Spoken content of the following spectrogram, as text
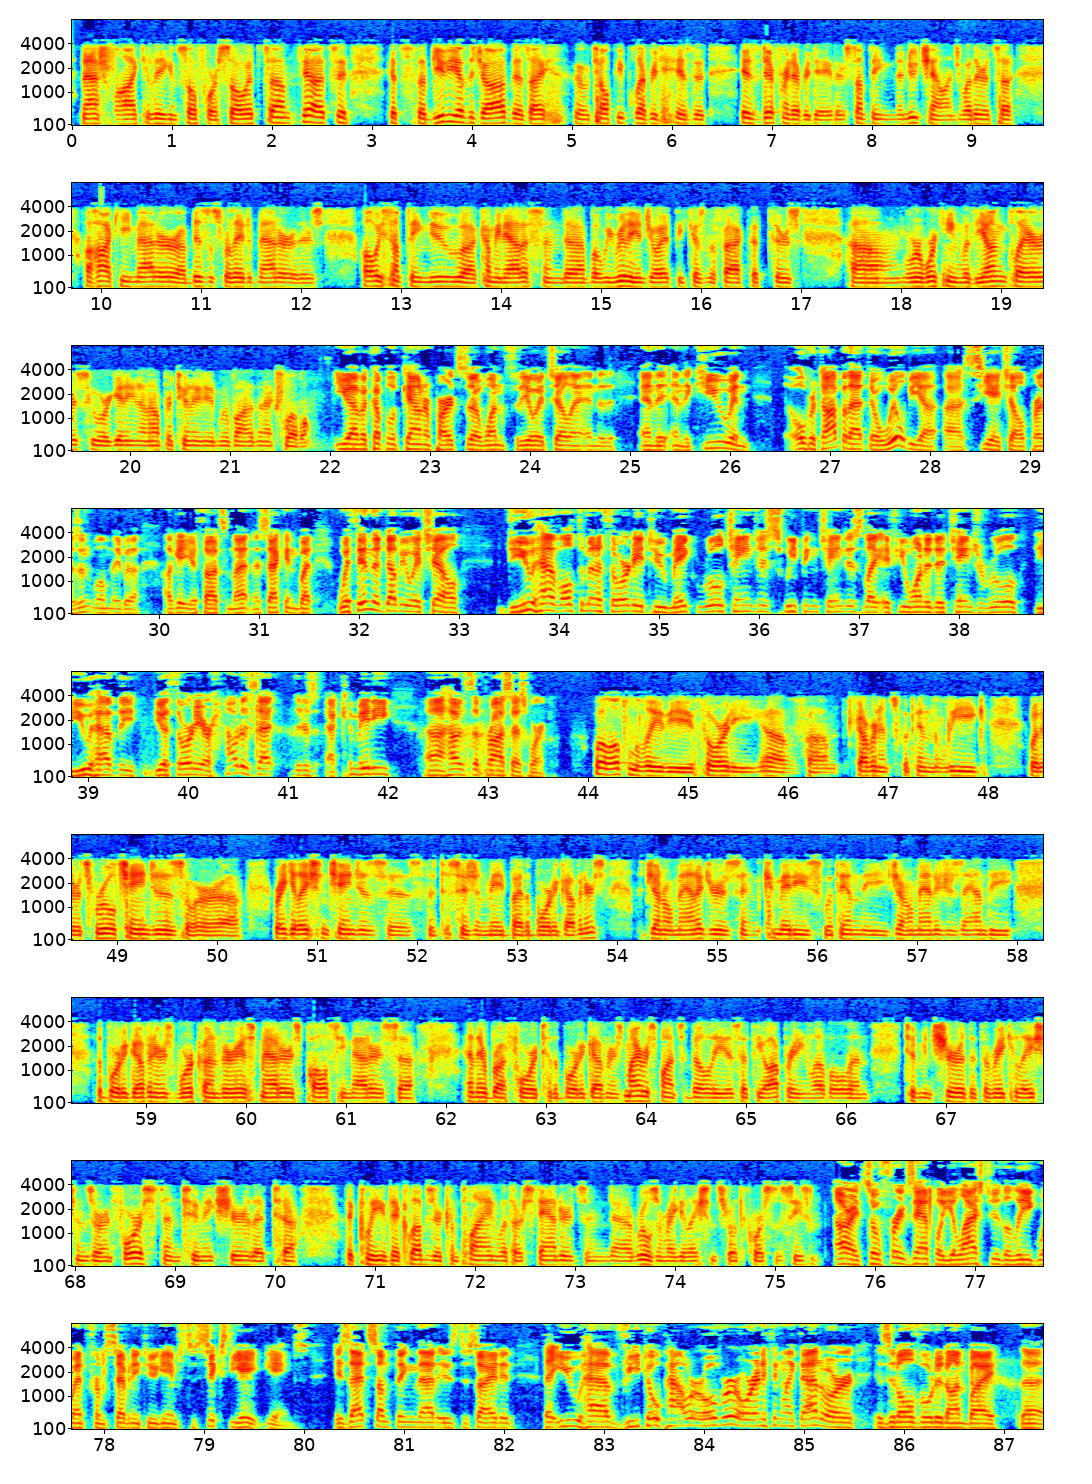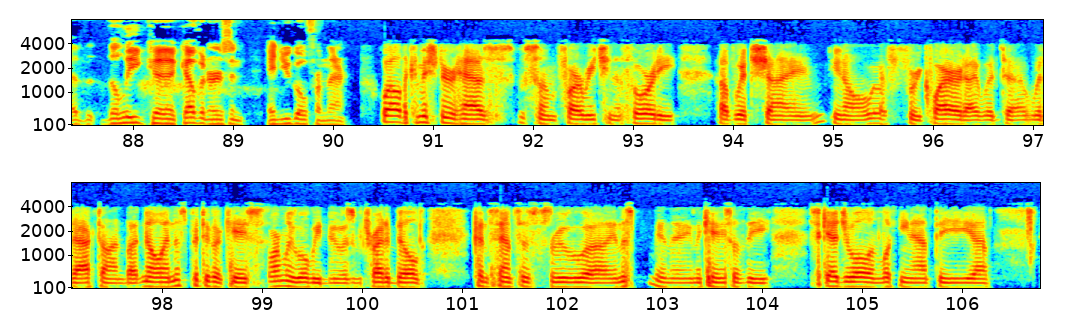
National Hockey League and so forth. So it's um, yeah, it's it's the beauty of the job. As I tell people every day, is it is different every day. There's something a new challenge, whether it's a a hockey matter, a business related matter. There's always something new uh, coming at us, and uh, but we really enjoy it because of the fact that there's um, we're working with young players who are getting an opportunity to move on to the next level. You have a couple of counterparts, uh, one for the OHL and the and the and the Q, and over top of that, there will be a, a CHL present. Well, maybe I'll get your thoughts on that in a second. But within the WHL, do you have ultimate authority to make rule changes, sweeping changes? Like if you wanted to change a rule, do you have the, the authority or how does that, there's a committee, uh, how does the process work? Well, ultimately, the authority of um, governance within the league, whether it's rule changes or uh, regulation changes, is the decision made by the board of governors. The general managers and committees within the general managers and the the board of governors work on various matters, policy matters, uh, and they're brought forward to the board of governors. My responsibility is at the operating level and to ensure that the regulations are enforced and to make sure that uh, the, cl- the clubs are complying with our standards and uh, rules and regulations throughout the course of the season. All right. So, for example, you last year the league went from 72 games to 68 games. Is that something that is decided? that you have veto power over or anything like that, or is it all voted on by the the league uh, governors and and you go from there? Well, the commissioner has some far-reaching authority, of which I, you know, if required, I would uh, would act on. But no, in this particular case, normally what we do is we try to build consensus through uh, in this in the in the case of the schedule and looking at the uh,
